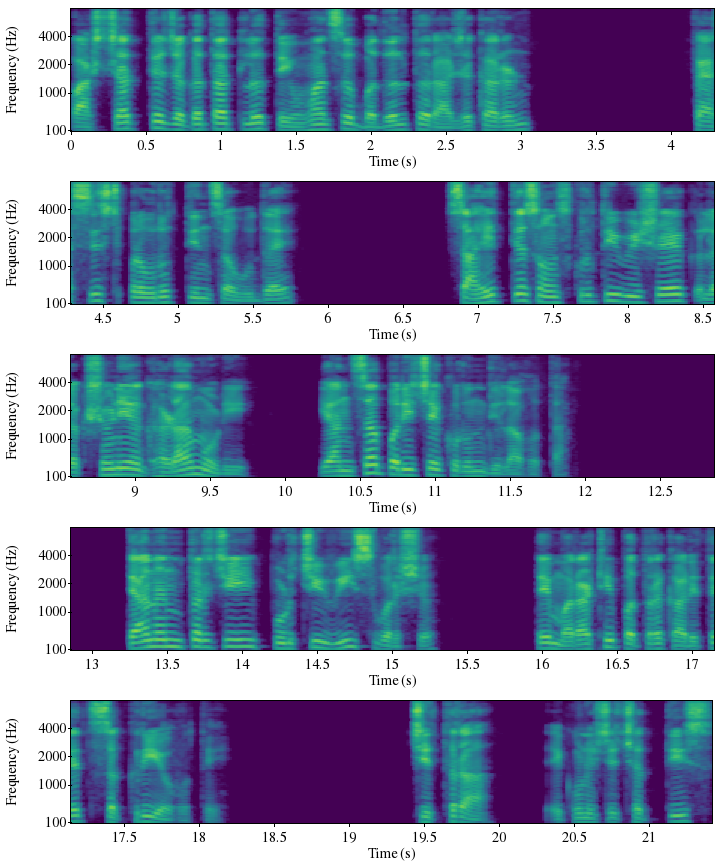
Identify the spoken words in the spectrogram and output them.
पाश्चात्य जगतातलं तेव्हाचं बदलतं राजकारण फॅसिस्ट प्रवृत्तींचा उदय साहित्य संस्कृतीविषयक लक्षणीय घडामोडी यांचा परिचय करून दिला होता. त्यानंतरची पुढची वीस वर्ष ते मराठी पत्रकारितेत सक्रिय होते. चित्रा एकोणीसशे छत्तीस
